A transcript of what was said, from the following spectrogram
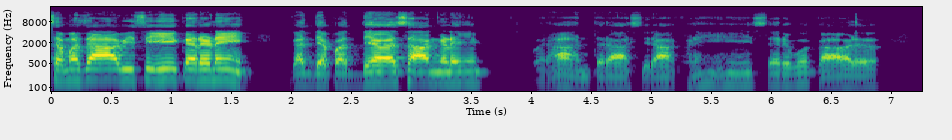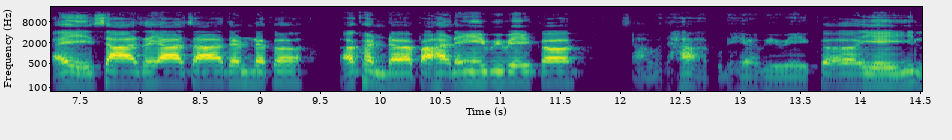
समजाविसी करणे गद्यपद्य सांगणे परांतरासी राखणे सर्व काळ. ऐ साजयाचा दंडक अखंड पाहणे विवेक सावधा पुढे अविवेक येईल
